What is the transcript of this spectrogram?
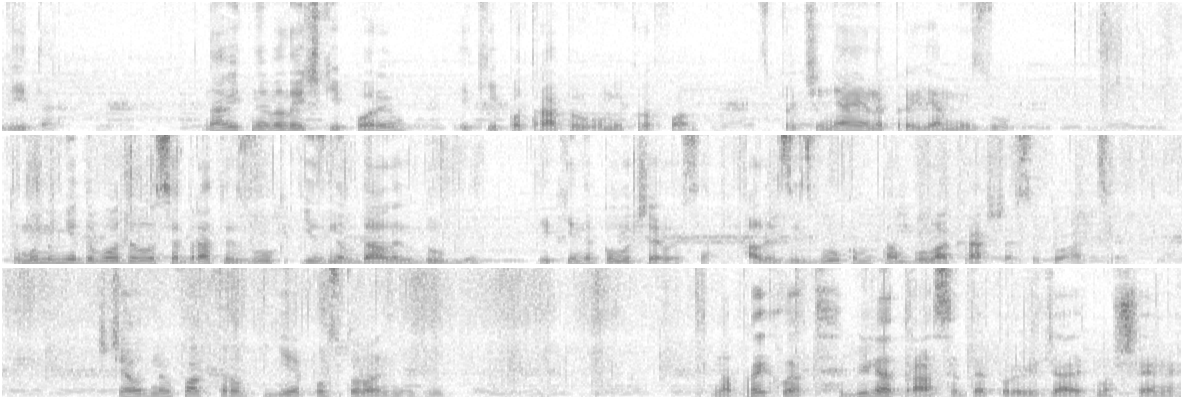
вітер. Навіть невеличкий порив, який потрапив у мікрофон, спричиняє неприємний звук. Тому мені доводилося брати звук із невдалих дублів, які не получилися, але зі звуком там була краща ситуація. Ще одним фактором є посторонній звук. Наприклад, біля траси, де проїжджають машини,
